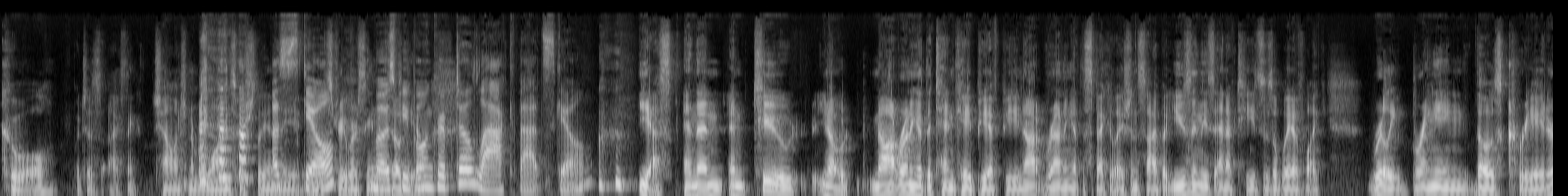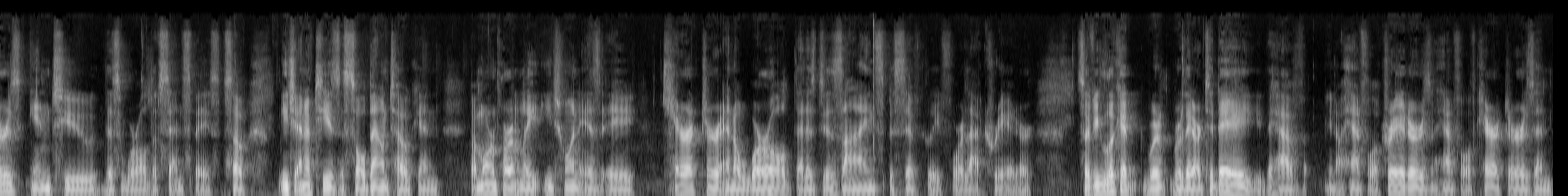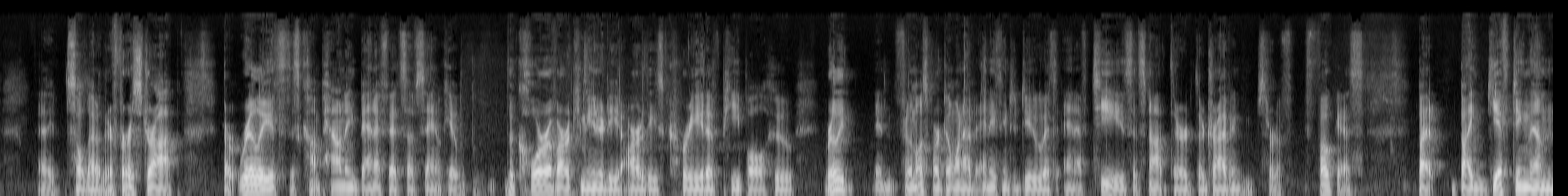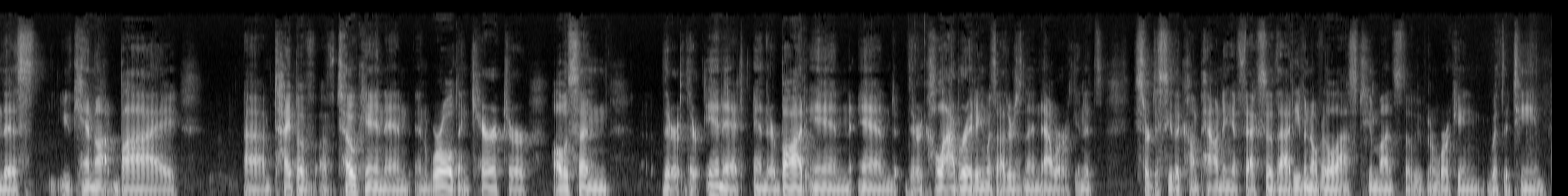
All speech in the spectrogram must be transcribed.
cool which is I think challenge number one, especially in the skill. industry we're seeing. Most in people in crypto lack that skill. yes, and then and two, you know, not running at the 10k PFP, not running at the speculation side, but using these NFTs as a way of like really bringing those creators into this world of sense Space. So each NFT is a soulbound token, but more importantly, each one is a character and a world that is designed specifically for that creator. So if you look at where, where they are today, they have you know a handful of creators and a handful of characters, and they sold out of their first drop. But really, it's this compounding benefits of saying, okay, the core of our community are these creative people who really for the most part don't want to have anything to do with NFTs. It's not their their driving sort of focus. But by gifting them this, you cannot buy um, type of, of token and, and world and character, all of a sudden they're they're in it and they're bought in and they're collaborating with others in the network. And it's you start to see the compounding effects of that even over the last two months that we've been working with the team.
